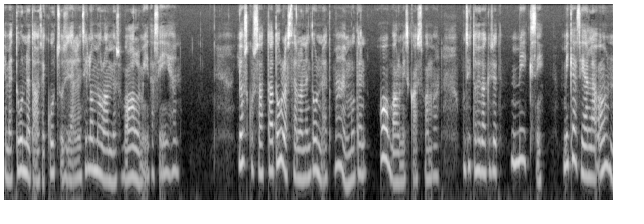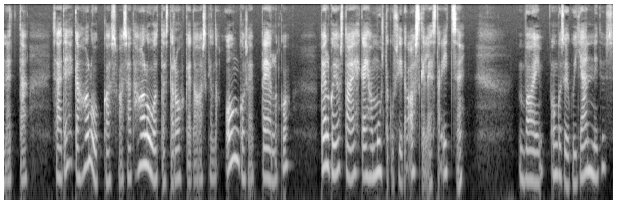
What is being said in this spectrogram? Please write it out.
ja me tunnetaan se kutsu sisällä, niin silloin me ollaan myös valmiita siihen. Joskus saattaa tulla sellainen tunne, että mä en muuten ole valmis kasvamaan. Mutta sitten on hyvä kysyä, että miksi? Mikä siellä on, että sä et ehkä halua kasvaa, sä et halua ottaa sitä rohkeata askelta. Onko se pelko? Pelko jostain ehkä ihan muusta kuin siitä askeleesta itse. Vai onko se joku jännitys?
